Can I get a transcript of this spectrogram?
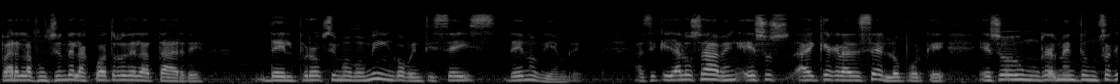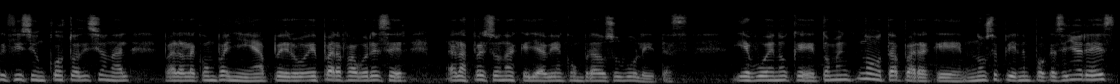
para la función de las 4 de la tarde del próximo domingo 26 de noviembre. Así que ya lo saben, eso hay que agradecerlo porque eso es realmente un sacrificio, un costo adicional para la compañía, pero es para favorecer a las personas que ya habían comprado sus boletas y es bueno que tomen nota para que no se pierden, porque señores, es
